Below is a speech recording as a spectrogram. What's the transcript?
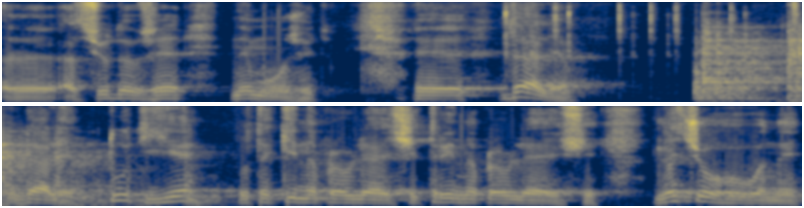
е, вже не можуть. Е, далі. Далі, тут є отакі направляючі, три направляючі. Для чого вони?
